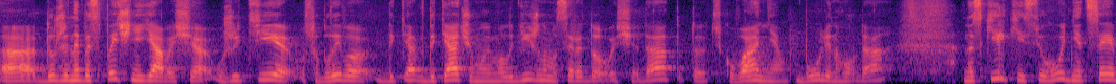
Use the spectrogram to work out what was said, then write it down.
е, дуже небезпечні явища у житті, особливо в дитячому і молодіжному середовищі, да? тобто цькування, булінгу. Да? Наскільки сьогодні це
